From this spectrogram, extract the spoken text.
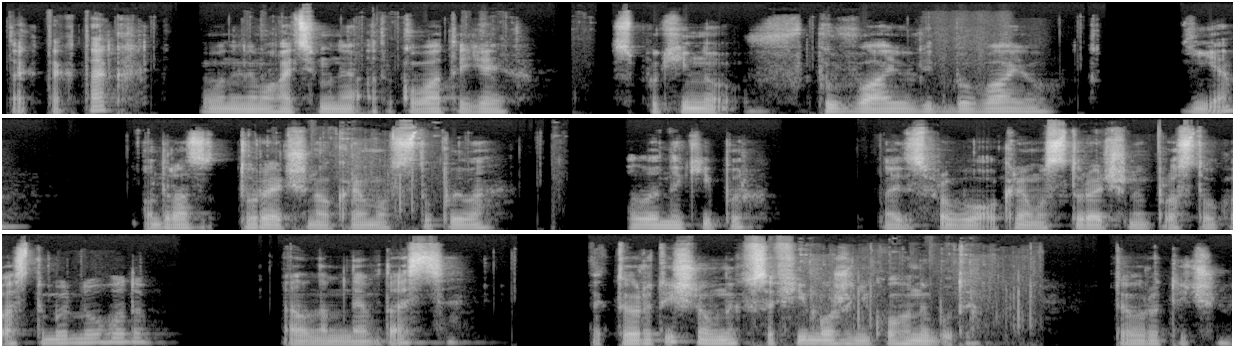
Так, так, так. Вони намагаються мене атакувати, я їх спокійно вбиваю, відбиваю. Є. Одразу Туреччина окремо вступила, але не Кіпр. Навіть спробував окремо з Туреччиною просто укласти мирну угоду, але нам не вдасться. Так теоретично в них в Софії може нікого не бути. Теоретично.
